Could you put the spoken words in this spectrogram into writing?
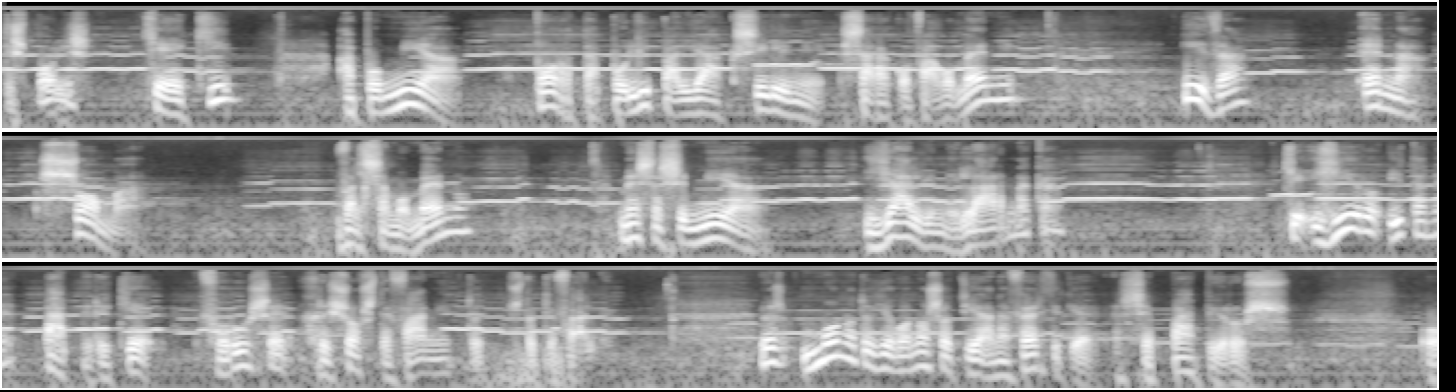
της πόλης και εκεί από μία πόρτα πολύ παλιά ξύλινη σαρακοφαγωμένη είδα ένα σώμα βαλσαμωμένο μέσα σε μία γυάλινη λάρνακα και γύρω ήτανε πάπυρη και φορούσε χρυσό στεφάνι στο κεφάλι. μόνο το γεγονός ότι αναφέρθηκε σε πάπυρους ο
